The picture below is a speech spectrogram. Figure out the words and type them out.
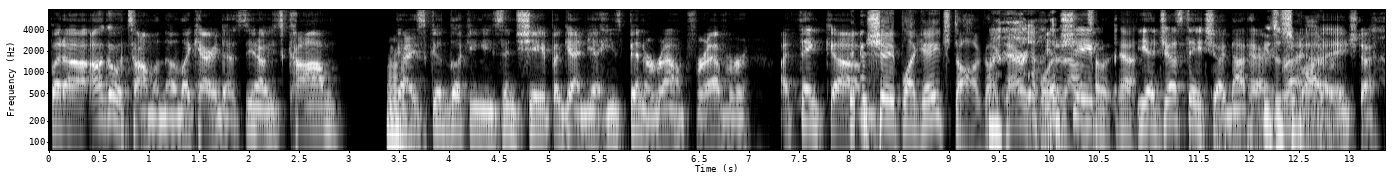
But uh, I'll go with Tomlin though, like Harry does. You know, he's calm. Mhm. Guy's good looking. He's in shape. Again, yeah, he's been around forever. I think um, in shape like H Dog, like Harry pointed in out. So, yeah. yeah, just H Dog, not Harry. He's a Right, survivor. H Dog.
